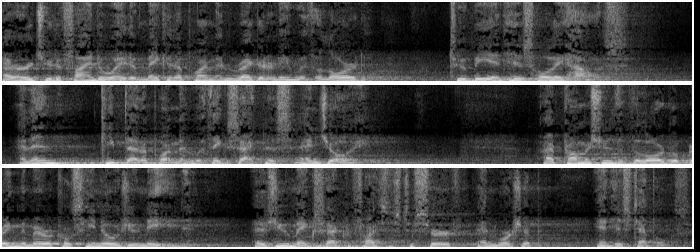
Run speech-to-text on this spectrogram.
I urge you to find a way to make an appointment regularly with the Lord to be in His holy house, and then keep that appointment with exactness and joy. I promise you that the Lord will bring the miracles He knows you need as you make sacrifices to serve and worship in his temples.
